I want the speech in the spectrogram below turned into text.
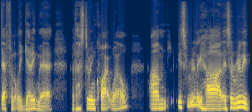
definitely getting there, but that's doing quite well. Um, it's really hard. It's a really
